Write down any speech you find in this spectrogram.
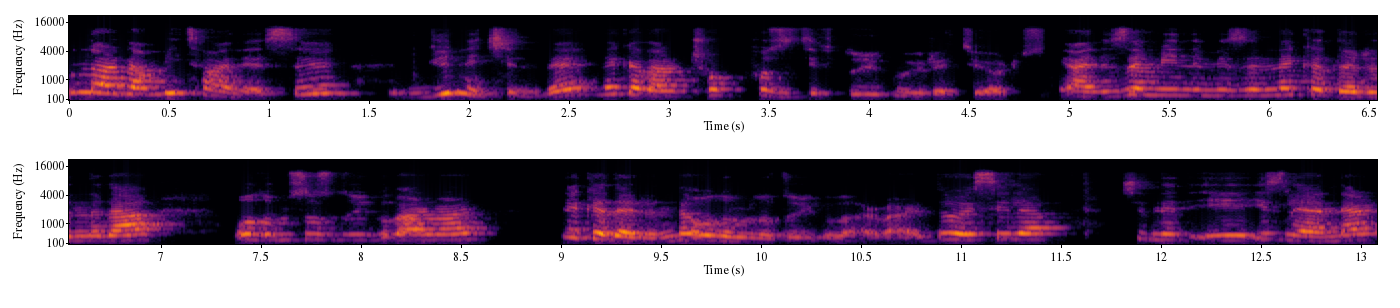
Bunlardan bir tanesi gün içinde ne kadar çok pozitif duygu üretiyoruz. Yani zeminimizin ne kadarını da olumsuz duygular var, ne kadarında olumlu duygular var. Dolayısıyla şimdi e, izleyenler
